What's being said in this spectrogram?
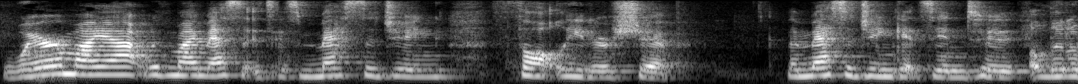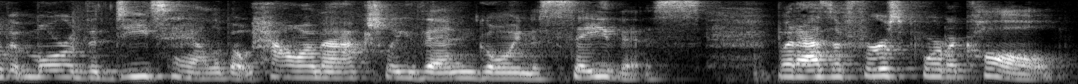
Where am I at with my message? It's messaging, thought leadership. The messaging gets into a little bit more of the detail about how I'm actually then going to say this. But as a first port of call,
